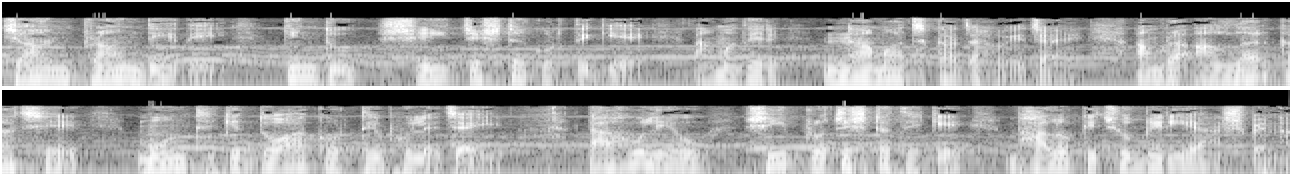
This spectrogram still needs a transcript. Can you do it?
যান প্রাণ দিয়ে দেই, কিন্তু সেই চেষ্টা করতে গিয়ে আমাদের নামাজ কাজা হয়ে যায়। আমরা আল্লাহর কাছে মন থেকে দোয়া করতে ভুলে যাই, তাহলেও সেই প্রচেষ্টা থেকে ভালো কিছু বেরিয়ে আসবে না।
